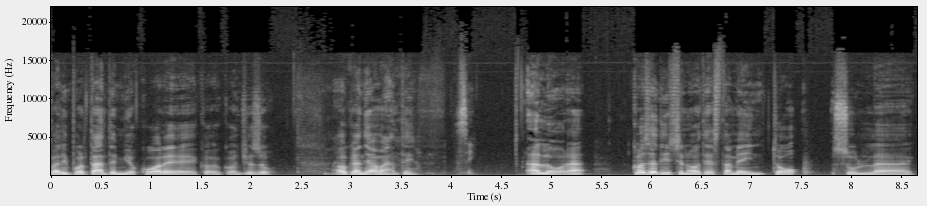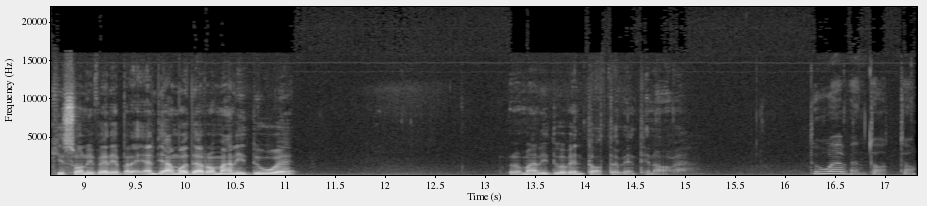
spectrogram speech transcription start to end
Ma l'importante è il mio cuore co- con Gesù. Amen. Ok, andiamo avanti. Sì. Allora, cosa dice il Nuovo Testamento sul eh, chi sono i veri ebrei? Andiamo da Romani 2, Romani 2, 28 e 29. 2.28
